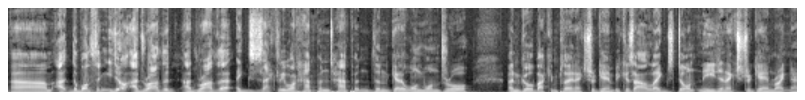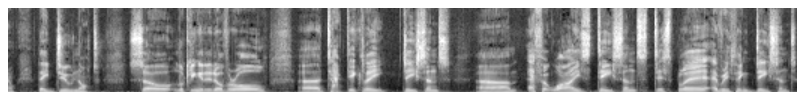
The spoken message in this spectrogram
Um, I, the one thing, you know, I'd rather, I'd rather exactly what happened happened than get a one-one draw and go back and play an extra game because our legs don't need an extra game right now. They do not. So, looking at it overall, uh, tactically decent, um, effort-wise decent, display everything decent.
